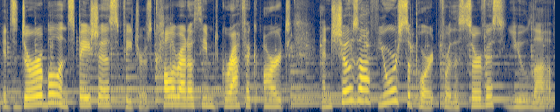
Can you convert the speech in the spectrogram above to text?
It's durable and spacious, features Colorado themed graphic art, and shows off your support for the service you love.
